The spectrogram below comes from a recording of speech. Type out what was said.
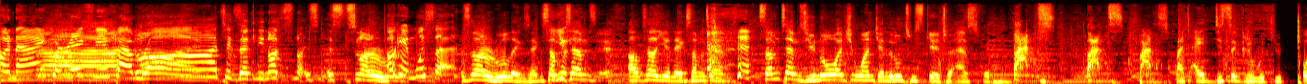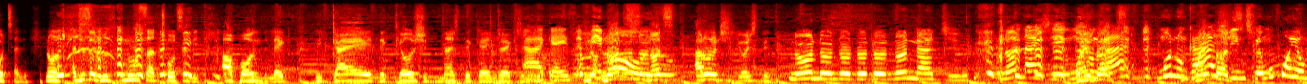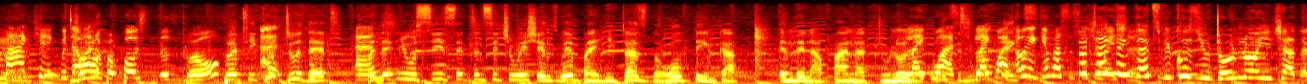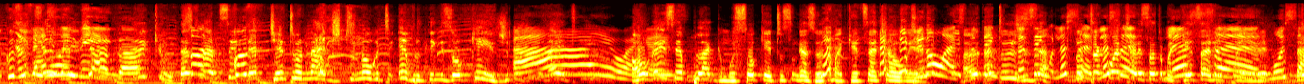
or I, correct me if I'm wrong. Not exactly. Not. It's not. It's, it's, it's not a rule. Okay, Musa. It's not a rule exactly. Sometimes I'll tell you like sometimes sometimes you know what you want, you're a little too scared to ask for it. But but but but I disagree with you totally. No, I disagree with Musa totally upon like the guy, the girl should nudge the guy into action. Ah, guys, if No- not, knows. not I don't know what you watch no no no no no no nudging no nudging Why not? nga- munhu Why not? ngaazvinzwe mumoyo i want to propose to this girl But he could Uh, do that. But then you see certain situations whereby he does the whole thing uh, and then apana tulolo. like what like what okay give us a situation. but i think that's because you don't know each other because if you That's know each thing. other Thank you. That's So, why I'm saying cause- that gentle nudge to know that everything is okay. Zvinhu Aiwa, zviri right. guys. Augaise plug musocket usingazivi kuti magetsi achauya. Do you know what? The thing- the thing- listen, listen, listen, Musa.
